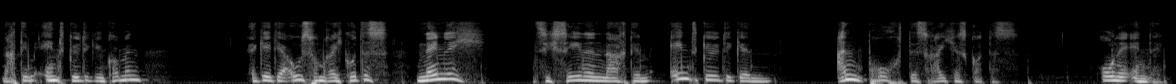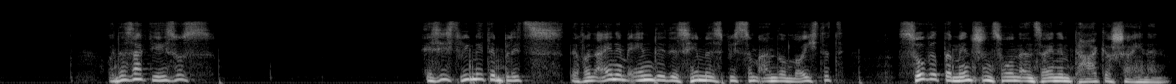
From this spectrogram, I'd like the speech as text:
nach dem endgültigen Kommen. Er geht ja aus vom Reich Gottes, nämlich sich sehnen nach dem endgültigen Anbruch des Reiches Gottes, ohne Ende. Und da sagt Jesus, es ist wie mit dem Blitz, der von einem Ende des Himmels bis zum anderen leuchtet, so wird der Menschensohn an seinem Tag erscheinen.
